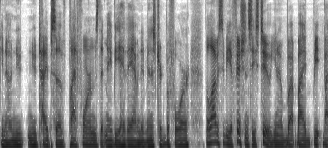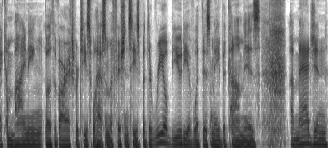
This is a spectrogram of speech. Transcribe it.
you know, new new types of platforms that maybe they haven't administered before. There'll obviously be efficiencies too, you know, but by by combining both of our expertise, we'll have some efficiencies. But the real beauty of what this may become is imagine,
